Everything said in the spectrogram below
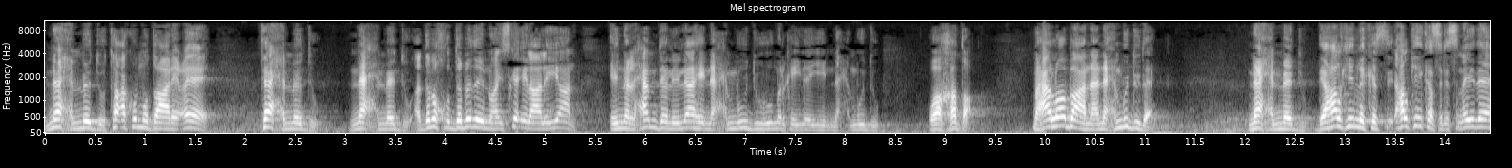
Naxmedu ta ku mudaarice. Taxmedu naxmedu. Haddaba khudabadeennu ha iska ilaaliyaan. In alxamda lilaahi naxmuduhu markay leeyihiin naxmudu waa khaa maxaa loo baahnaa? Naxmududa. Naxmadu. Dee halkii kasrisnaydee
